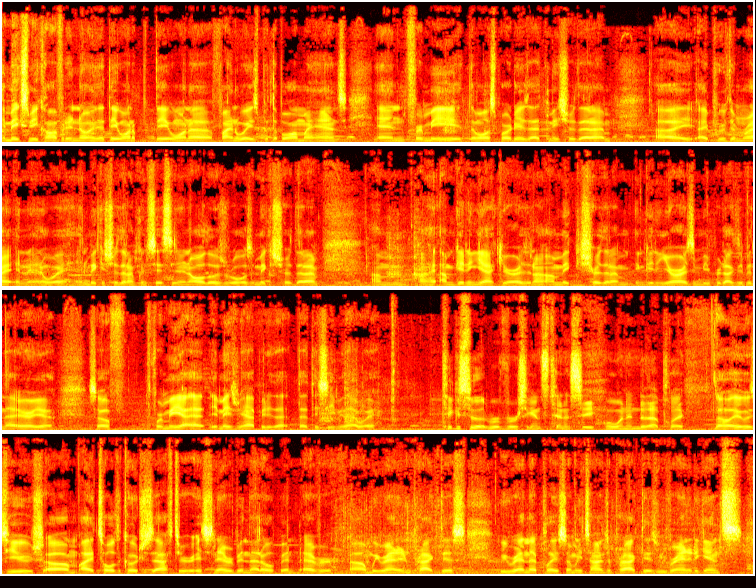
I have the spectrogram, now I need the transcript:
it, makes me confident knowing that they want to they want to find ways to put the ball in my hands. And for me, the most part is I have to make sure that I'm I, I prove them right in, in, a way, and making sure that I'm consistent in all those roles, and making sure that I'm I'm I, am i am getting YAC yards, and I'm making sure that I'm getting yards and be productive in that area. So for me, it makes me happy that, that they see me that way. Take us through that reverse against Tennessee. What went into that play? Oh, it was huge. Um, I told the coaches after it's never been that open ever. Um, we ran it in practice. We ran that play so many times in practice. We ran it against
